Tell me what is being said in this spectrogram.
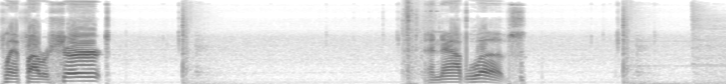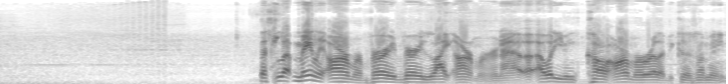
Plant fiber shirt. And now gloves. That's mainly armor, very, very light armor. And I, I wouldn't even call it armor really because, I mean,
